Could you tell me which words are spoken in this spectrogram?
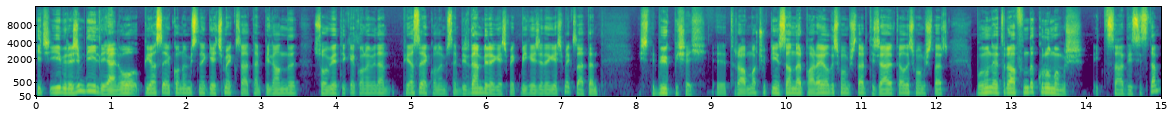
hiç iyi bir rejim değildi. Yani o piyasa ekonomisine geçmek zaten planlı Sovyetik ekonomiden piyasa ekonomisine birdenbire geçmek, bir gecede geçmek zaten işte büyük bir şey, e, travma. Çünkü insanlar paraya alışmamışlar, ticarete alışmamışlar. Bunun etrafında kurulmamış iktisadi sistem.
